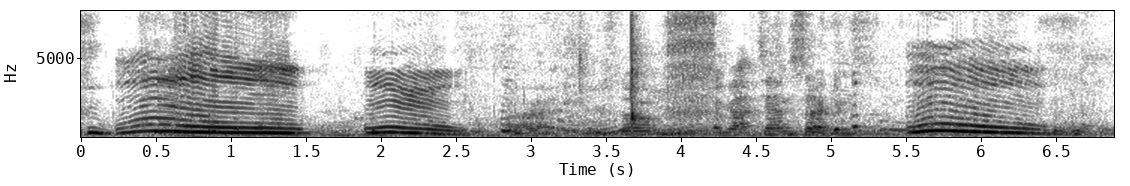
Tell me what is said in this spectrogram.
Mm. Mm. All right. You still. You got 10 seconds. Mm.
